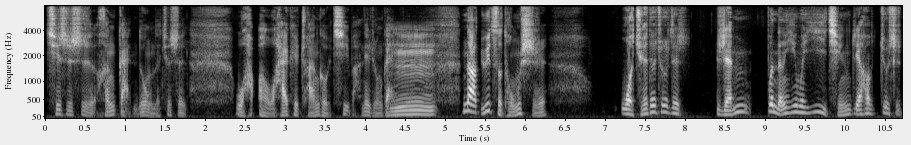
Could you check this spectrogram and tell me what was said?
其实是很感动的，就是我还哦，我还可以喘口气吧那种感觉。嗯，那与此同时，我觉得就是人不能因为疫情，然后就是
